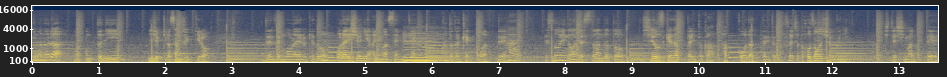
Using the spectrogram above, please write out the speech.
今なら、まあ、本当に2 0キロ3 0キロ全然もらえるけど、うん。もう来週にはありませんみたいなことが結構あって、はい。でそういうのはレストランだと塩漬けだったりとか発酵だったりとかそういうちょっと保存食にしてしまって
